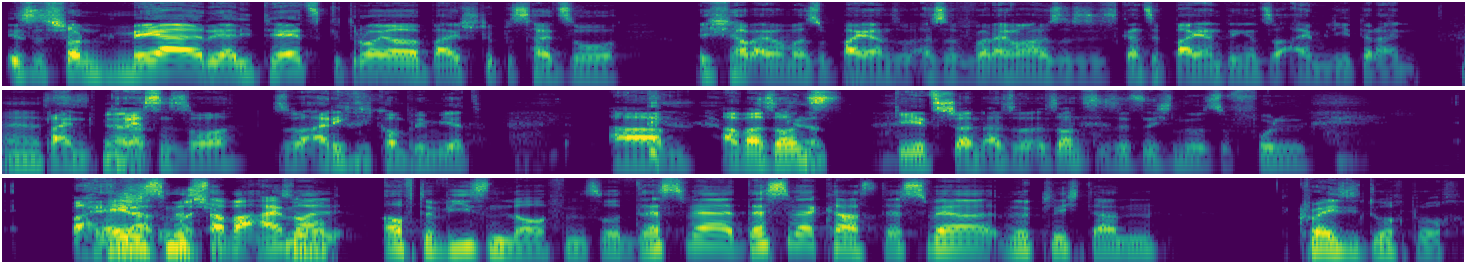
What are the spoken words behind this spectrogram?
ist es schon mehr realitätsgetreuer. Bei Strip ist halt so, ich habe einfach mal so Bayern, so, also ich wollte einfach mal so dieses ganze Bayern-Ding in so einem Lied rein Ja, es- reinpressen, so, so richtig komprimiert. ähm, aber sonst geht's schon. Also sonst ist jetzt nicht nur so full. Ey, das müsste aber einmal auf der Wiesen laufen. So, das wäre das wär krass. Das wäre wirklich dann crazy Durchbruch.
